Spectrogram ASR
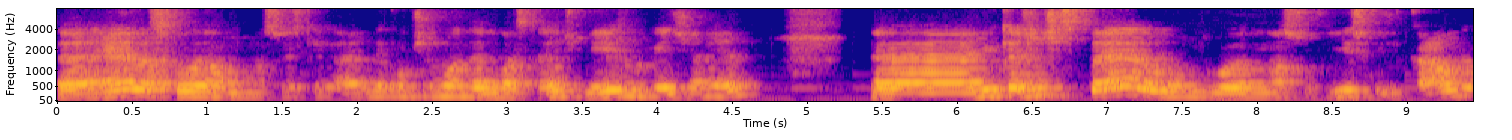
é, elas foram ações que ainda continuam andando bastante, mesmo no mês de janeiro, é, e o que a gente espera ao longo do ano, nosso risco de cauda,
